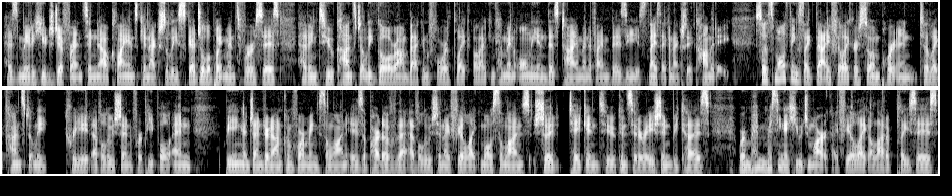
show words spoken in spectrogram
has made a huge difference. And now clients can actually schedule appointments versus having to constantly go around back and forth, like, oh, I can come in only in this time. And if I'm busy, it's nice, I can actually accommodate. So small things like that I feel like are so important to like constantly create evolution for people. And being a gender nonconforming salon is a part of that evolution. I feel like most salons should take into consideration because we're missing a huge mark. I feel like a lot of places,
